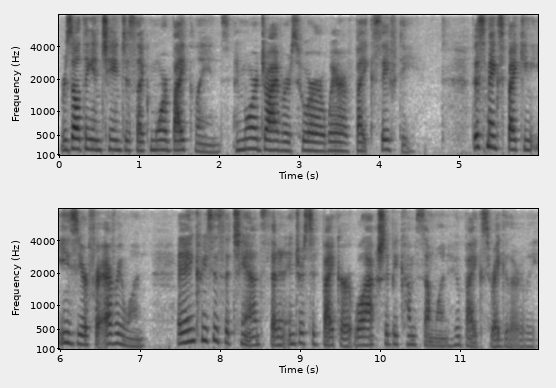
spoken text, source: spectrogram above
resulting in changes like more bike lanes and more drivers who are aware of bike safety. This makes biking easier for everyone and increases the chance that an interested biker will actually become someone who bikes regularly.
